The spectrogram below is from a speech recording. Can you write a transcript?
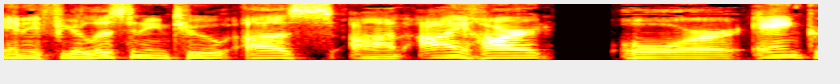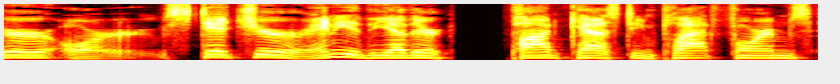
And if you're listening to us on iHeart or Anchor or Stitcher or any of the other podcasting platforms,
